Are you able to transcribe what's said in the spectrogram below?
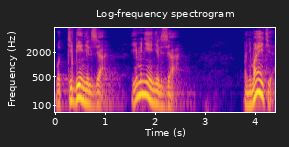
Вот тебе нельзя, и мне нельзя – Понимаете?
